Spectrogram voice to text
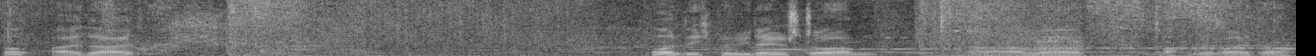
Oh, I died. Und ich bin wieder gestorben. Aber machen wir weiter.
